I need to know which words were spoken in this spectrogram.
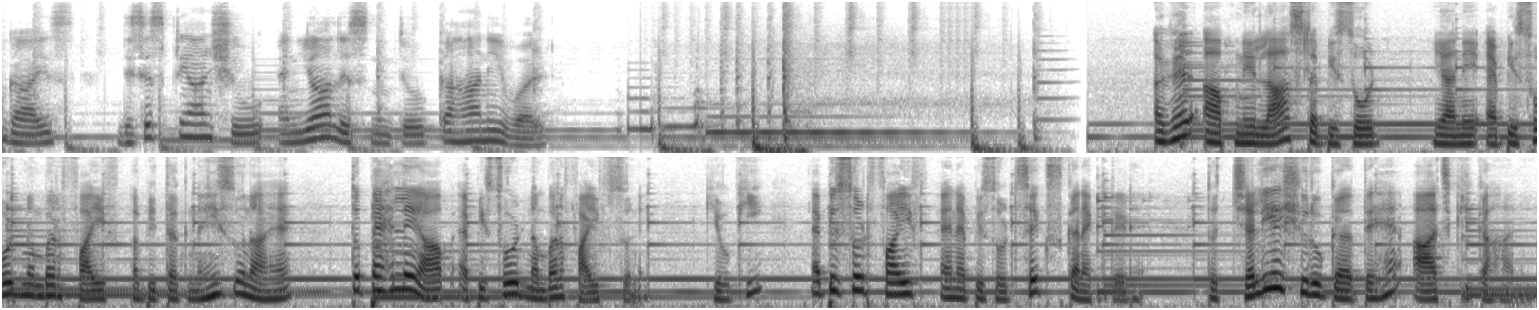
guys, this is Priyanshu, and you're listening to Kahani World. अगर आपने लास्ट एपिसोड यानी एपिसोड नंबर फाइव अभी तक नहीं सुना है तो पहले आप एपिसोड नंबर फाइव सुने क्योंकि episode five and episode six connected है। तो चलिए शुरू करते हैं आज की कहानी।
